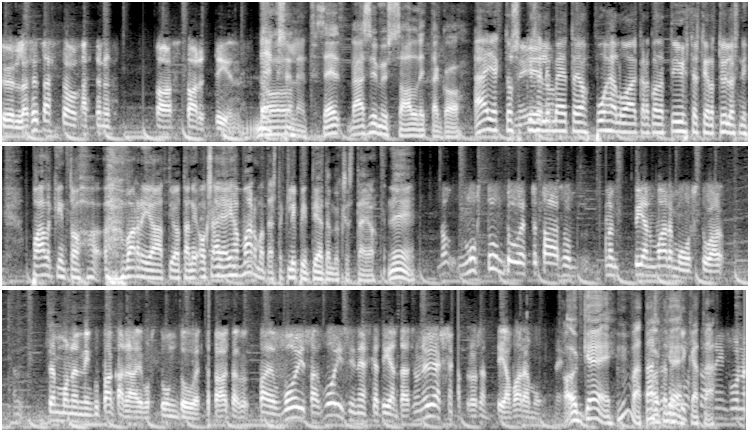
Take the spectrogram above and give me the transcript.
kyllä se tästä on lähtenyt taas starttiin. Excellent. No, Se väsymys sallittakoon. Äijä tuossa Niin kyseli on. meitä jo puheluaikana, kun otettiin yhteystiedot ylös, niin palkintovariaatiota, niin onko äijä ihan varma tästä klipin tietämyksestä jo? Niin. No, musta tuntuu, että taas on semmonen pian varmuus tuo semmonen niinku takaraivos tuntuu, että tai, tai voi, tai voisin ehkä tietää, se on 90 prosenttia varmuus. Niin. Okei. Okay. Hyvä, tästä okay. me tykätään. Niin kun,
